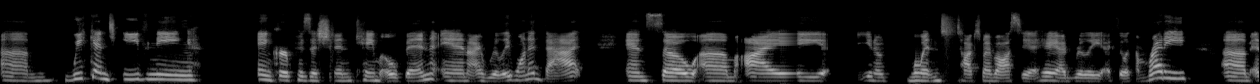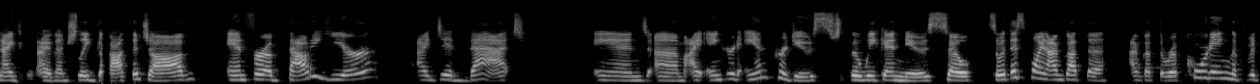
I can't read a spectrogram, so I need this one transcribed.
um, weekend evening anchor position came open, and I really wanted that, and so um, I you know went and talked to my boss. Hey, I'd really I feel like I'm ready, um, and I I eventually got the job. And for about a year, I did that and um, I anchored and produced the weekend news. So so at this point, I've got the I've got the reporting, the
